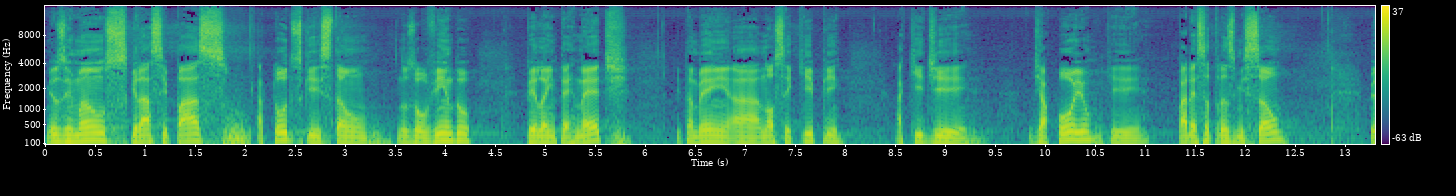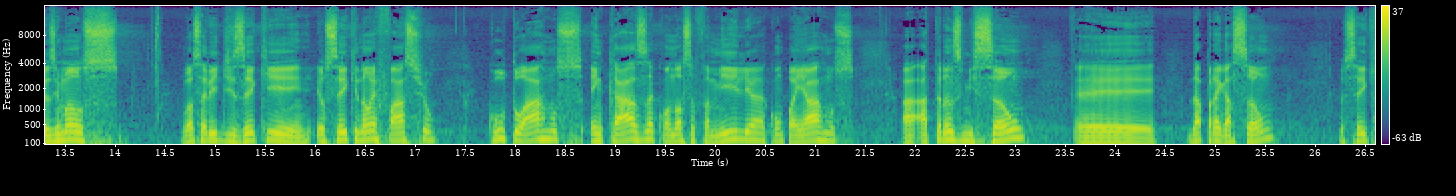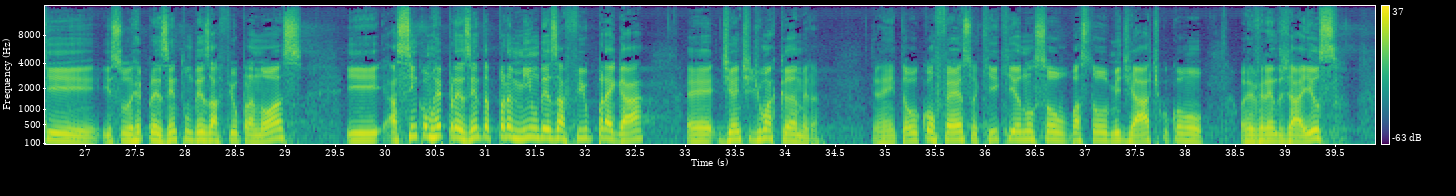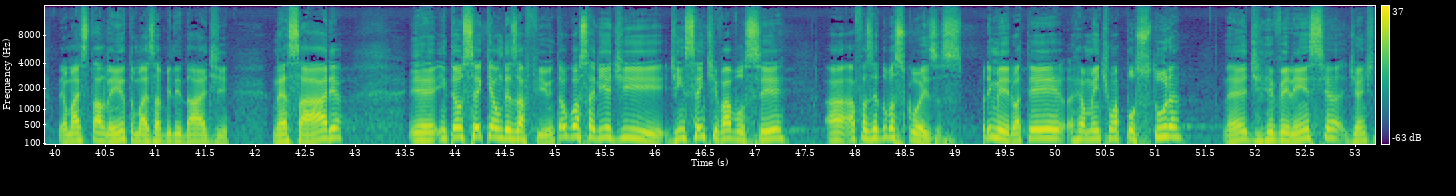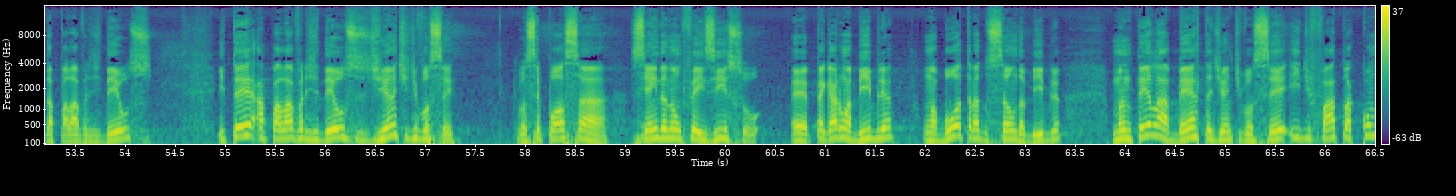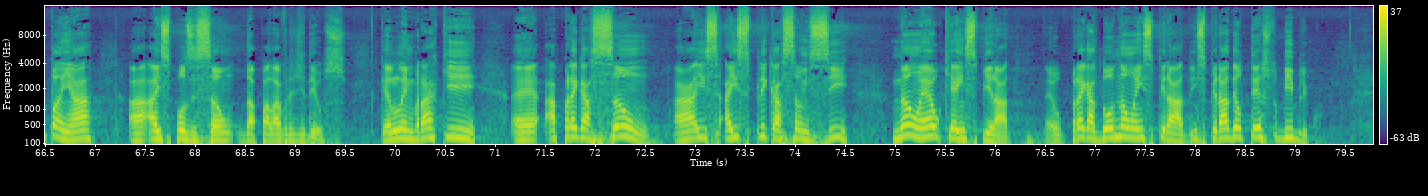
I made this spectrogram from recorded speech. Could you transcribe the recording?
Meus irmãos, graça e paz a todos que estão nos ouvindo pela internet e também a nossa equipe aqui de, de apoio que para essa transmissão. Meus irmãos, gostaria de dizer que eu sei que não é fácil cultuarmos em casa com a nossa família, acompanharmos a, a transmissão é, da pregação. Eu sei que isso representa um desafio para nós e assim como representa para mim um desafio pregar é, diante de uma câmera. É, então eu confesso aqui que eu não sou pastor midiático como o reverendo Jailson, tenho mais talento, mais habilidade nessa área. É, então eu sei que é um desafio. Então eu gostaria de, de incentivar você a, a, fazer duas coisas. Primeiro, a ter realmente uma postura né, de reverência diante da palavra de Deus e ter a palavra de Deus diante de você. Que você possa se ainda não fez isso, é, pegar uma Bíblia, uma boa tradução da Bíblia, mantê-la aberta diante de você e, de fato, acompanhar a, a exposição da palavra de Deus. Quero lembrar que é, a pregação, a, a explicação em si, não é o que é inspirado. É, o pregador não é inspirado. Inspirado é o texto bíblico.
